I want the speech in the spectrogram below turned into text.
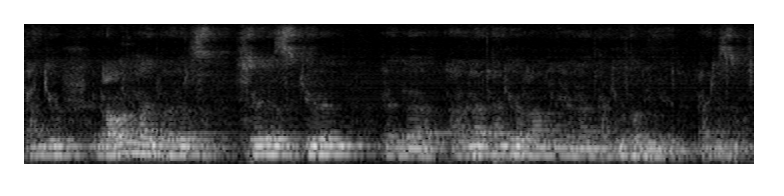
thank you and all my brothers Shreyas Kiran and ಅಣ್ಣ ಥ್ಯಾಂಕ್ ಯು ರಾಮಲಿಂಗ್ ಅಣ್ಣ thank you for being here thank you so much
